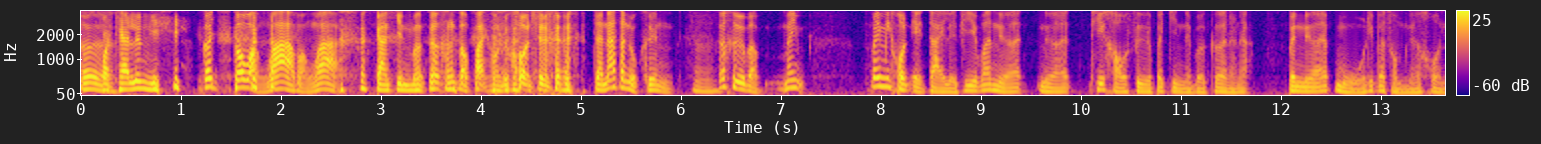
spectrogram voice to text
เออพอดแคสต์เรื่องนี้ ก็ก็หวังว่าหวังว่าการกินเบอร์เกอร์ครั้งต่อไปของทุกคน จะน่าสนุกขึ้นอืมก็คือแบบไม่ไม่มีคนเอะใจเลยพี่ว่าเนื้อเนื้อที่เขาซื้อไปกินในเบอร์เกอร์นั้นอะเป็นเนื้อหมูที่ผสมเนื้อคน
